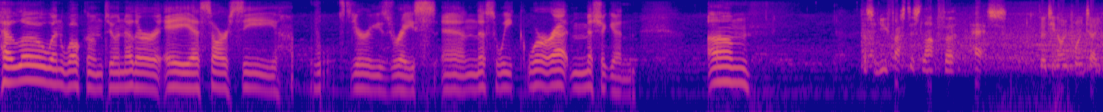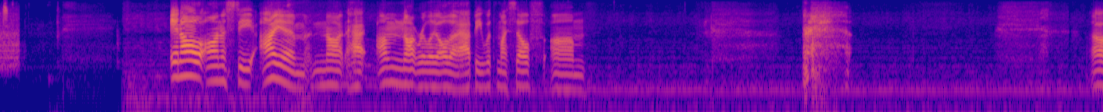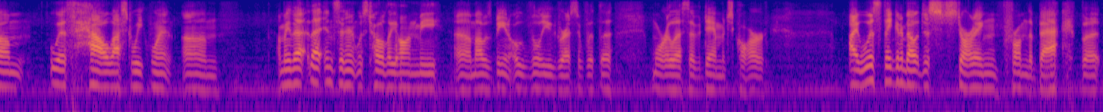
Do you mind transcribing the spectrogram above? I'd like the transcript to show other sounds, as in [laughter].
Hello and welcome to another ASRC Series race, and this week we're at Michigan. Um, That's a new fastest lap for Hess, 39.8. in all honesty, I am not ha- I'm not really all that happy with myself. Um, [clears throat] um, with how last week went. Um, I mean that that incident was totally on me. Um, I was being overly aggressive with the more or less of a damaged car. I was thinking about just starting from the back, but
